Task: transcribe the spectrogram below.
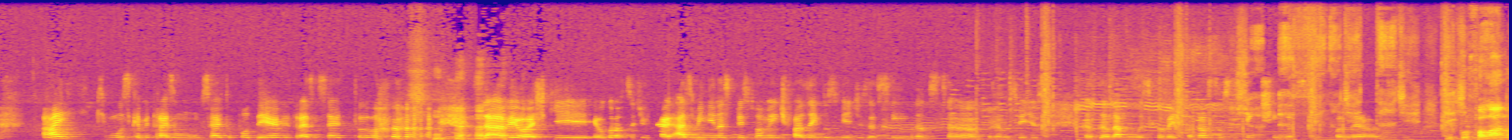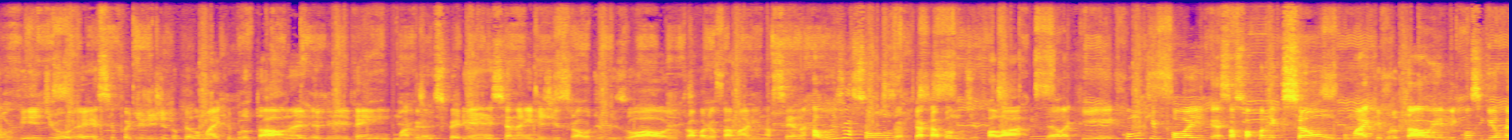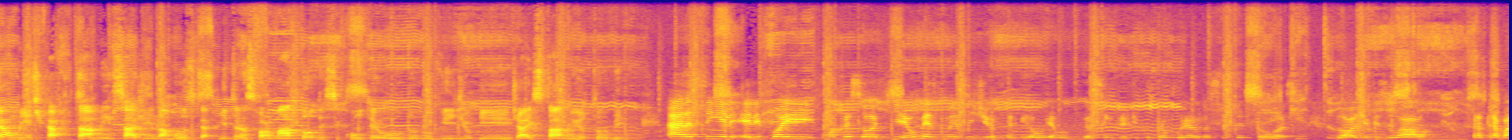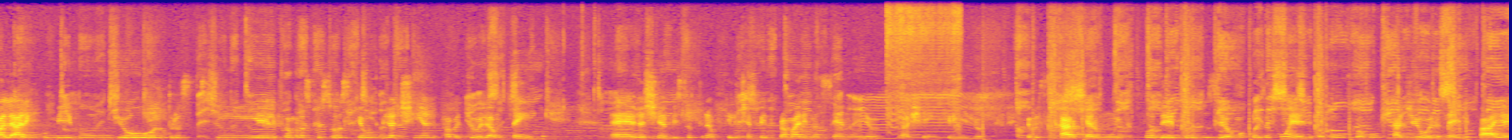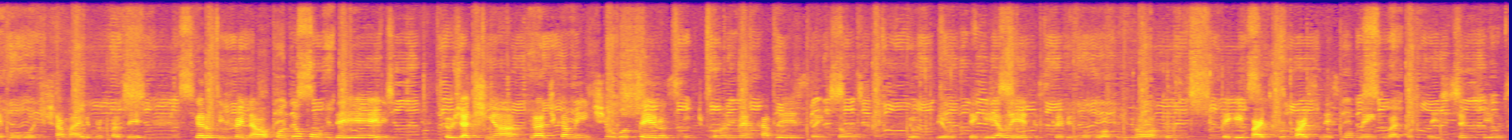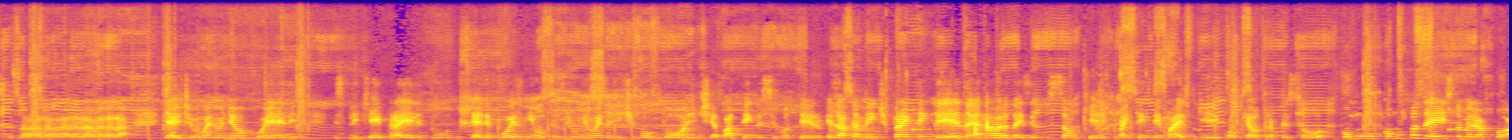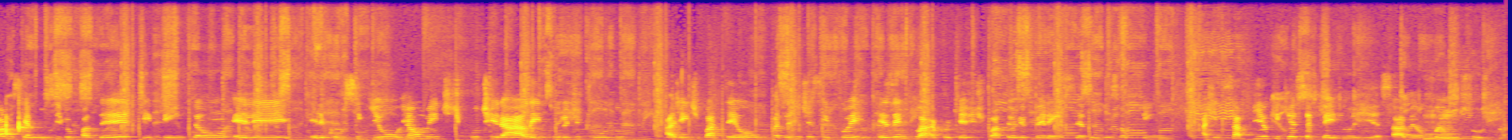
ai, que música me traz um, um certo poder, me traz um certo. sabe? Eu acho que eu gosto de ver as meninas, principalmente, fazendo os vídeos assim, dançando, fazendo os vídeos cantando a música. Eu vejo quanto elas estão se sentindo assim, poderosas. E por falar no vídeo, esse foi dirigido pelo Mike Brutal, né? Ele tem uma grande experiência né, em registro audiovisual. Ele trabalhou com a Marina Senna, com a Luísa Sonza, que acabamos de falar dela aqui. Como que foi essa sua conexão com o Mike Brutal? Ele conseguiu realmente captar a mensagem da música e transformar todo esse conteúdo no vídeo que já está no YouTube? Cara, assim, ele, ele foi uma pessoa que eu mesmo exigi, eu, eu, eu sempre fico procurando, assim, pessoas do audiovisual para trabalharem comigo um dia ou outro, assim, e ele foi uma das pessoas que eu já tinha, já tava de olho há um tempo, é, eu já tinha visto o trampo que ele tinha feito pra Marina Senna e eu achei incrível. Eu falei assim, cara, quero muito poder produzir alguma coisa com ele, vamos, vamos ficar de olho nele, pai. Aí rolou de chamar ele para fazer Garota Infernal. Quando eu convidei ele, eu já tinha praticamente o roteiro, assim, tipo, na minha cabeça. Então, eu, eu peguei a letra, escrevi no meu bloco de notas, peguei parte por parte. Nesse momento vai acontecer isso e aquilo, isso, e aí tive uma reunião com ele expliquei para ele tudo. E aí depois, em outras reuniões, a gente voltou, a gente ia batendo esse roteiro, exatamente para entender, né, na hora da execução, que ele que vai entender mais do que qualquer outra pessoa, como, como fazer isso da melhor forma, se é possível fazer, enfim. Então, ele, ele conseguiu realmente, tipo, tirar a leitura de tudo. A gente bateu, mas a gente, assim, foi exemplar, porque a gente bateu referência do início ao fim. A gente sabia o que ia ser feito no dia, sabe? Não foi um uhum. susto.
